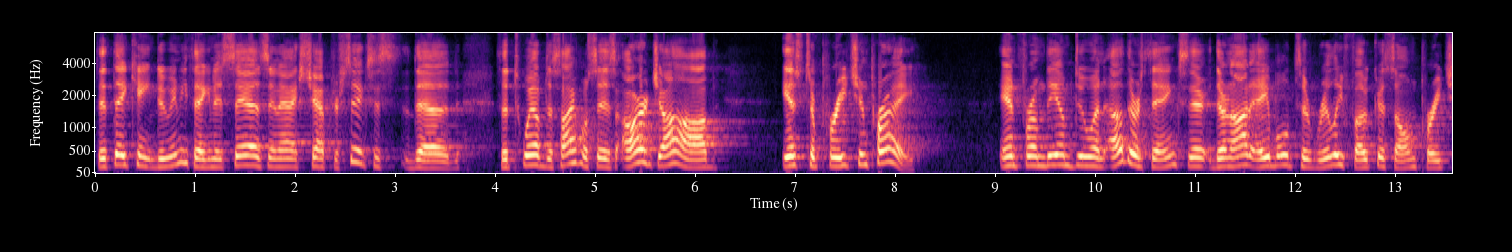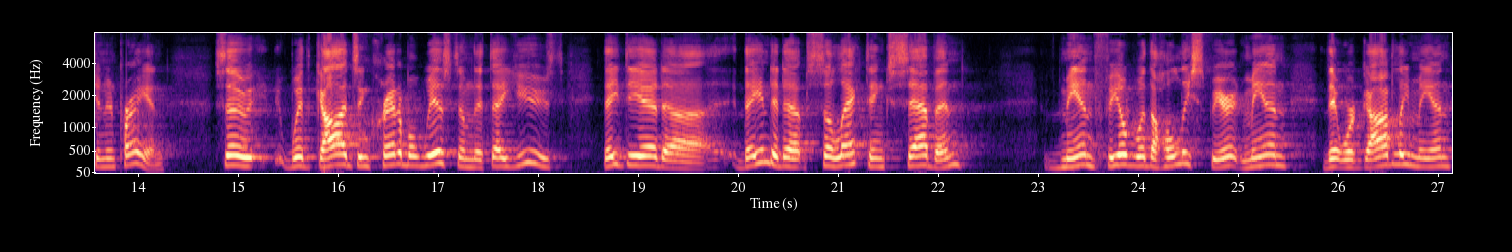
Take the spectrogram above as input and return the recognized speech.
that they can't do anything. And it says in Acts chapter 6, the, the 12 disciples says, Our job is to preach and pray. And from them doing other things, they're, they're not able to really focus on preaching and praying. So, with God's incredible wisdom that they used, they did. Uh, they ended up selecting seven men filled with the Holy Spirit, men that were godly men,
